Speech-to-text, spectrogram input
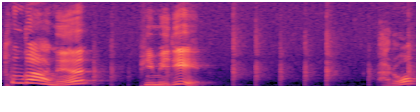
통과하는 비밀이 바로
